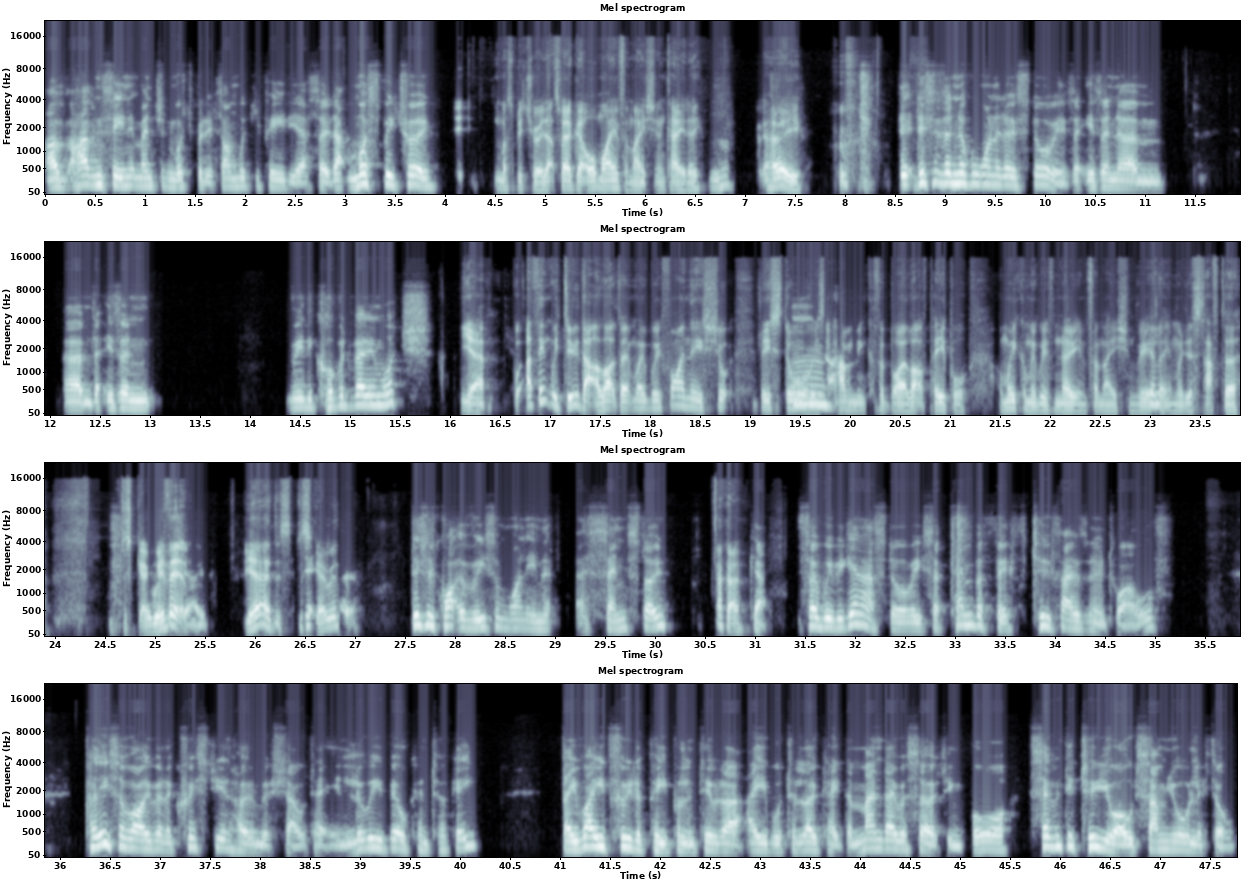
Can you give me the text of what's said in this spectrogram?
I've, I haven't seen it mentioned much, but it's on Wikipedia, so that must be true. It Must be true. That's where I get all my information, KD. Mhm. Hey. This is another one of those stories that isn't um, um that isn't really covered very much. Yeah, I think we do that a lot, don't we? We find these short these stories Mm. that haven't been covered by a lot of people, and we come in with no information really, and we just have to just go with it. Yeah, just just go with it. this is quite a recent one in a sense, though. Okay. Okay. So we begin our story September 5th, 2012. Police arrive at a Christian homeless shelter in Louisville, Kentucky. They raid through the people until they're able to locate the man they were searching for 72 year old Samuel Little.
